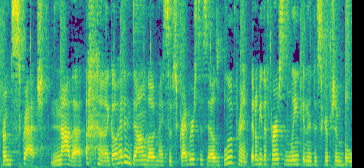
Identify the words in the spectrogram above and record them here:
from scratch, nada, go ahead and download my subscribers to sales blueprint. It'll be the first link in the description below,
